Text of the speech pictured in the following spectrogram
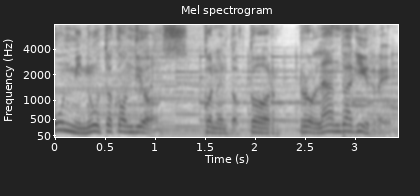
Un Minuto con Dios, con el doctor Rolando Aguirre.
